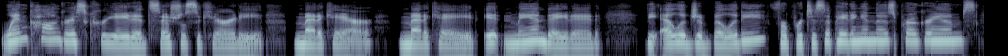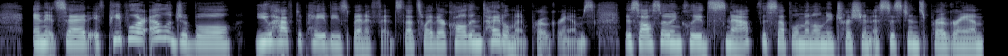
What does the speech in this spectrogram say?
When Congress created Social Security, Medicare, Medicaid, it mandated the eligibility for participating in those programs. And it said if people are eligible, you have to pay these benefits. That's why they're called entitlement programs. This also includes SNAP, the Supplemental Nutrition Assistance Program,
